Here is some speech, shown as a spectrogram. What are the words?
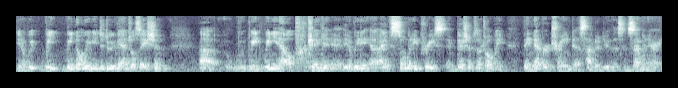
you know, we, we, we know we need to do evangelization. Uh, we, we need help. you know, we I have so many priests and bishops that told me they never trained us how to do this in seminary.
